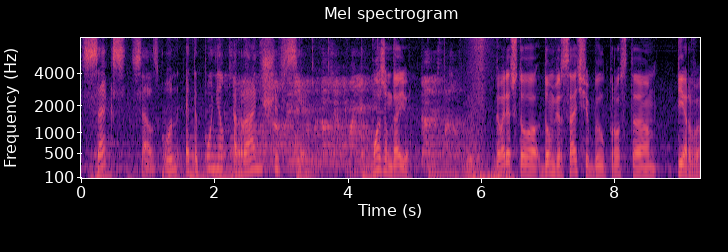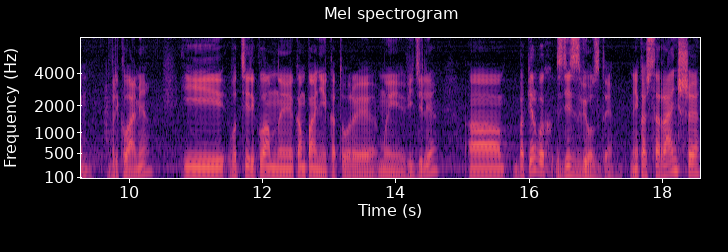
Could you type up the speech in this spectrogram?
Sex sells. Он это понял раньше всех. Можем, да, Юр? Говорят, что дом Версачи был просто первым в рекламе и вот те рекламные кампании, которые мы видели, э, во-первых, здесь звезды. Мне кажется, раньше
